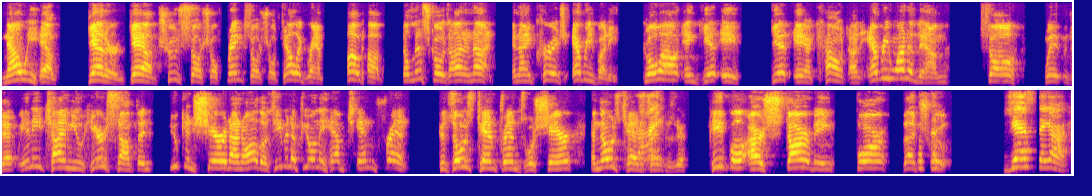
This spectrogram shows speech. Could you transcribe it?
Now we have Gettr, Gab, Truth Social, Frank Social, Telegram, CloutHub. The list goes on and on. And I encourage everybody go out and get a get a account on every one of them. So that anytime you hear something, you can share it on all those, even if you only have 10 friends, because those 10 friends will share, and those 10 right. friends, people are starving for the truth. Yes, they are.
